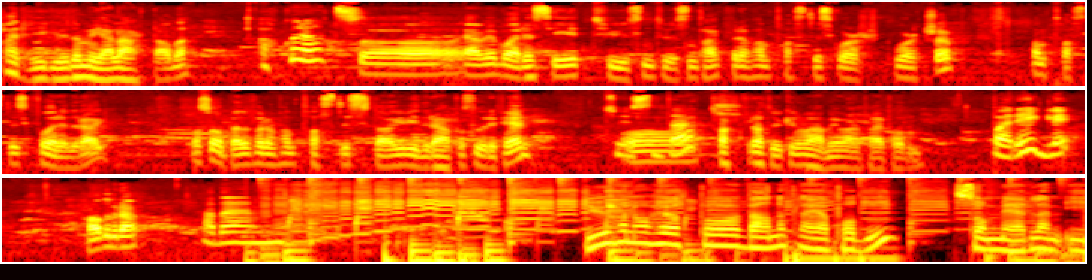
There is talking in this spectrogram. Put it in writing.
herregud, hvor mye jeg lærte av det. Akkurat. Så jeg vil bare si tusen, tusen takk for en fantastisk workshop. Fantastisk foredrag. Og så håper jeg du får en fantastisk dag videre her på Storefjell. Tusen og takk. takk for at du kunne være med i Vernepleierpodden. Bare hyggelig. Ha det bra. Ha det. Du har nå hørt på Vernepleierpodden. Som medlem i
